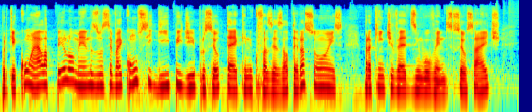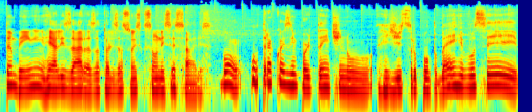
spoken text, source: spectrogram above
Porque com ela, pelo menos, você vai conseguir pedir para o seu técnico fazer as alterações, para quem estiver desenvolvendo o seu site, também realizar as atualizações que são necessárias. Bom, outra coisa importante no registro.br é você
